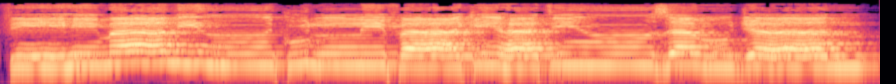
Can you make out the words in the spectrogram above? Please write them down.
فيهما من كل فاكهة زوجان.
